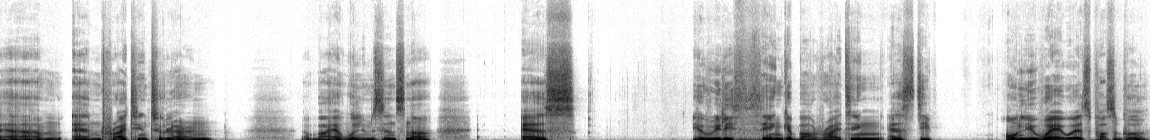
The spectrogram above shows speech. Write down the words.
um, and writing to learn by William Zinsser, as you really think about writing as the only way where it's possible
